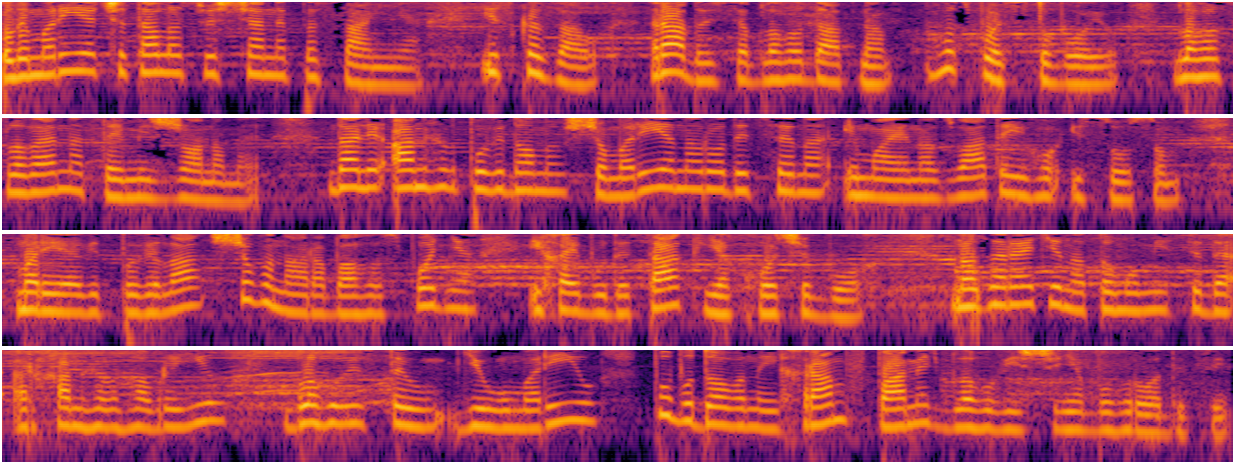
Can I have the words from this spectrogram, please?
коли Марія читала священне писання, і сказав: Радуйся, благодатна, Господь з тобою, благословена ти між жонами. Далі ангел повідомив, що Марія народить сина і має назвати його Ісусом. Марія відповіла, що вона раба Господня, і хай буде так, як хоче Бог. В Назареті, на тому місці, де Архангел Гавриїл благовістив Діву Марію, побудований храм в пам'ять благовіщення Богородиці.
